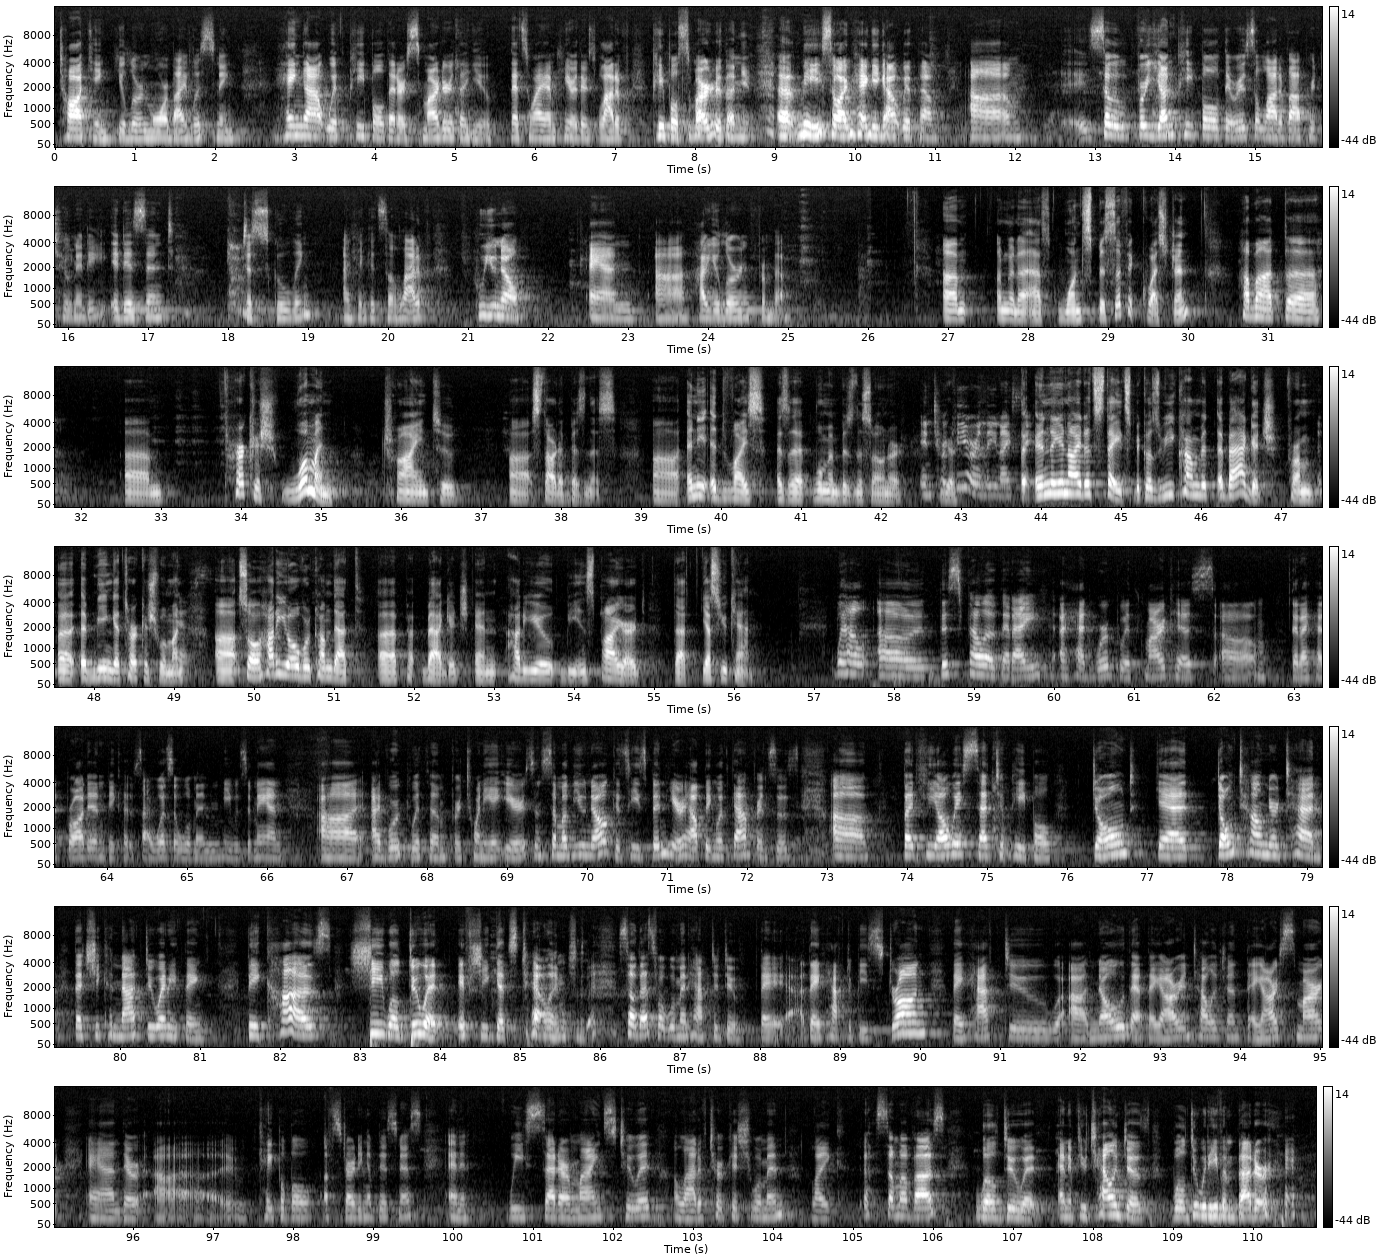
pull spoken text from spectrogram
talking. You learn more by listening. Hang out with people that are smarter than you. That's why I'm here. There's a lot of people smarter than you, uh, me, so I'm hanging out with them. Um, so for young people, there is a lot of opportunity. It isn't just schooling. I think it's a lot of who you know and uh, how you learn from them. Um, I'm going to ask one specific question. How about uh, um, Turkish woman trying to uh, start a business? Uh, any advice as a woman business owner? In here? Turkey or in the United States? In the United States, because we come with a baggage from uh, uh, being a Turkish woman. Yes. Uh, so how do you overcome that uh, baggage, and how do you be inspired that, yes, you can? Well, uh, this fellow that I, I had worked with, Marcus, um, that I had brought in because I was a woman he was a man, uh, I've worked with him for 28 years, and some of you know because he's been here helping with conferences. Uh, but he always said to people, don't get, don't tell Nurten that she cannot do anything because she will do it if she gets challenged. So that's what women have to do. They, uh, they have to be strong, they have to uh, know that they are intelligent, they are smart, and they're uh, capable of starting a business. And if we set our minds to it, a lot of Turkish women, like some of us, will do it. And if you challenge us, we'll do it even better.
